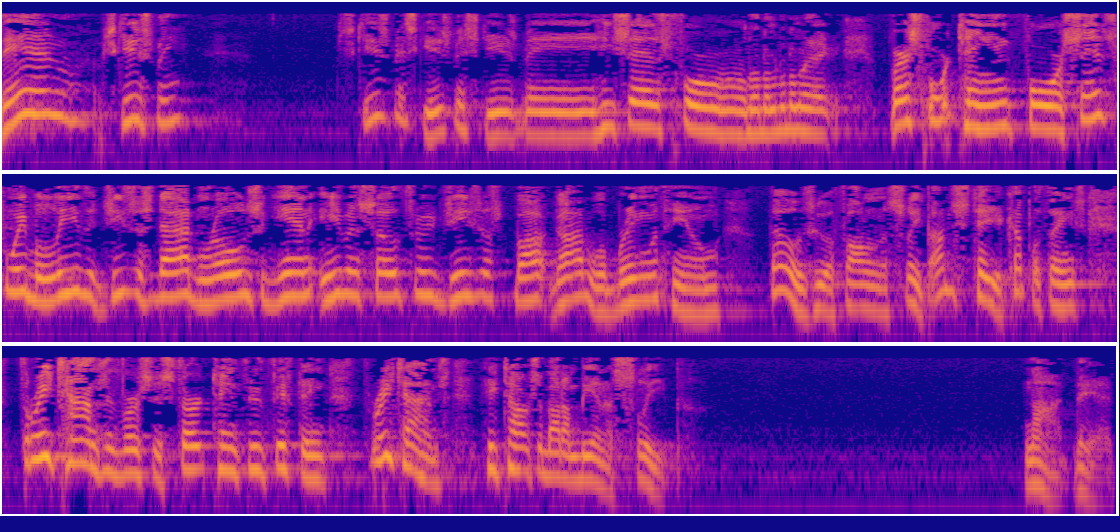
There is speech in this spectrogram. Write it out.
Then, excuse me, excuse me, excuse me, excuse me. He says, for Verse 14, for since we believe that Jesus died and rose again, even so through Jesus, God will bring with him those who have fallen asleep. I'll just tell you a couple of things. Three times in verses 13 through 15, three times he talks about them being asleep. not dead.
